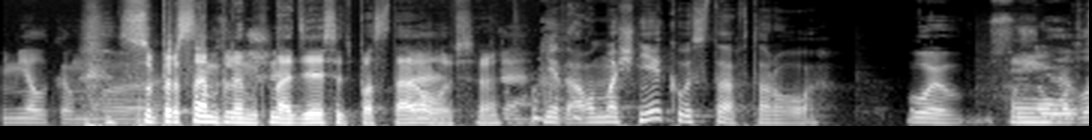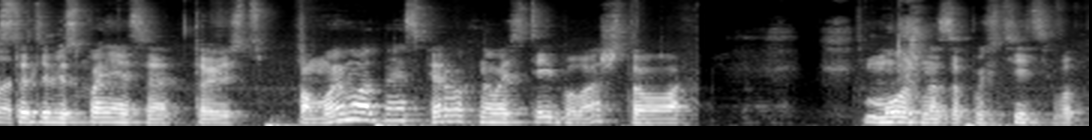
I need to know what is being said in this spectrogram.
мелком... Э, Суперсэмплинг на 10 поставил да, и все. Да. Нет, а он мощнее квеста второго? Ой, слушай, Ну вот, кстати, без понятия. То есть, по-моему, одна из первых новостей была, что можно запустить вот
